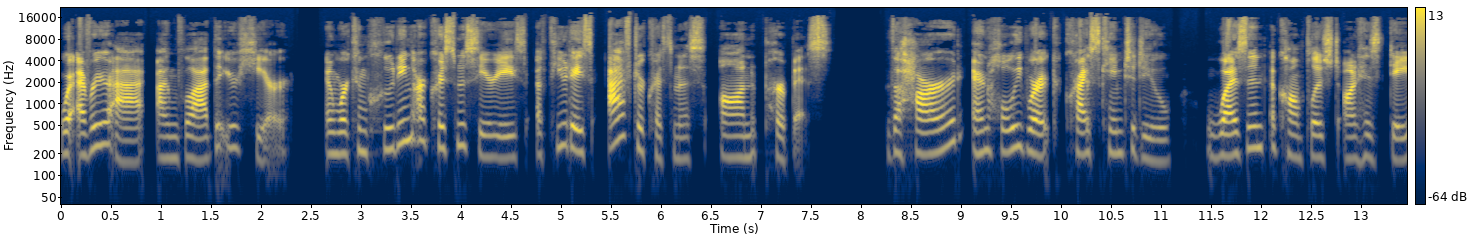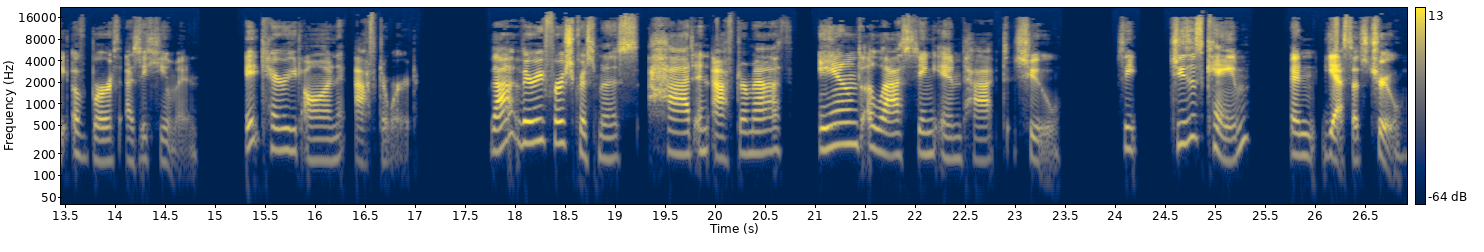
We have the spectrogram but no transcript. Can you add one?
Wherever you're at, I'm glad that you're here. And we're concluding our Christmas series a few days after Christmas on purpose. The hard and holy work Christ came to do wasn't accomplished on his date of birth as a human, it carried on afterward. That very first Christmas had an aftermath and a lasting impact too. See, Jesus came, and yes, that's true,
